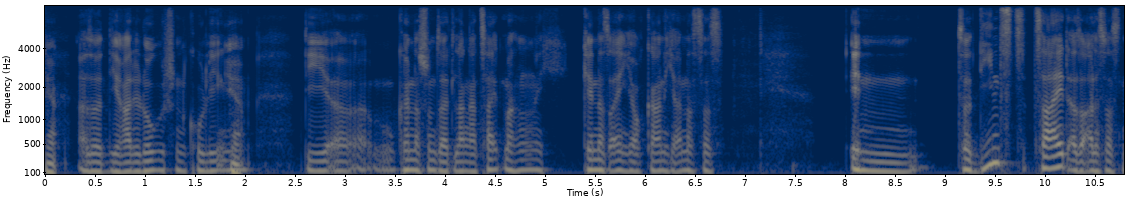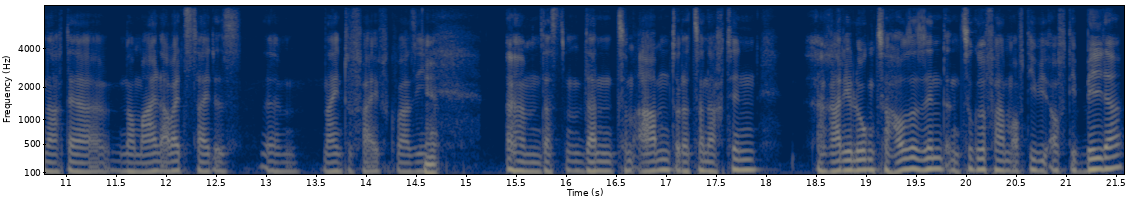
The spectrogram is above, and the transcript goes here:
Ja. Also die radiologischen Kollegen, Ja. die äh, können das schon seit langer Zeit machen. Ich kenne das eigentlich auch gar nicht anders, dass in zur Dienstzeit, also alles, was nach der normalen Arbeitszeit ist, ähm, 9 to 5 quasi, Ja. ähm, dass dann zum Abend oder zur Nacht hin Radiologen zu Hause sind und Zugriff haben auf die, auf die Bilder.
